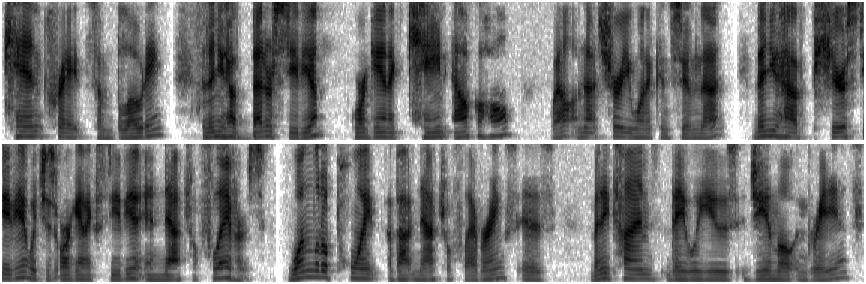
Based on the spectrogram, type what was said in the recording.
can create some bloating. And then you have better stevia, organic cane alcohol. Well, I'm not sure you want to consume that. Then you have pure stevia, which is organic stevia in natural flavors. One little point about natural flavorings is many times they will use GMO ingredients.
